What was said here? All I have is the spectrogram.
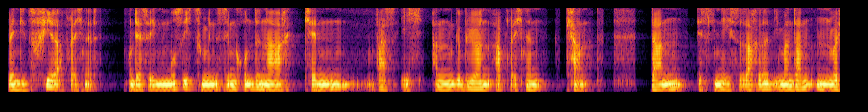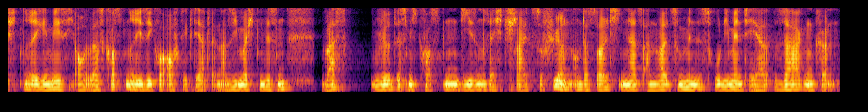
wenn die zu viel abrechnet. Und deswegen muss ich zumindest im Grunde nach kennen, was ich an Gebühren abrechnen kann. Dann ist die nächste Sache, die Mandanten möchten regelmäßig auch über das Kostenrisiko aufgeklärt werden. Also sie möchten wissen, was wird es mich kosten, diesen Rechtsstreit zu führen. Und das sollte ich Ihnen als Anwalt zumindest rudimentär sagen können.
